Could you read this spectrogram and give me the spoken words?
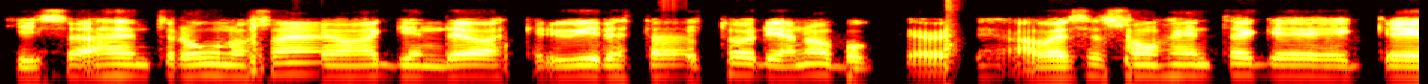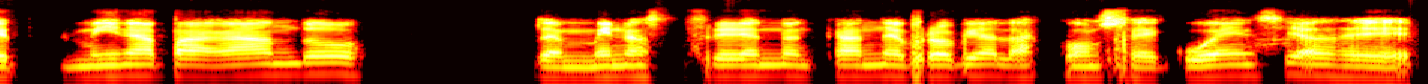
quizás dentro de unos años alguien deba escribir esta historia, ¿no? porque a veces son gente que, que termina pagando, termina sufriendo en carne propia las consecuencias de,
